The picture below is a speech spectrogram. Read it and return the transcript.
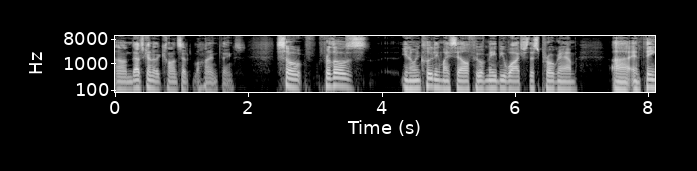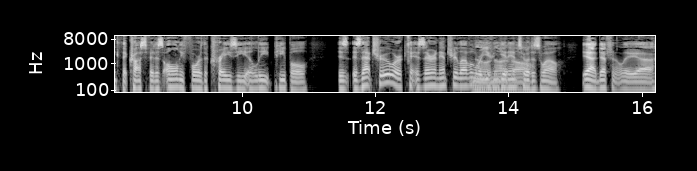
um, that's kind of the concept behind things. So for those, you know, including myself, who have maybe watched this program uh, and think that CrossFit is only for the crazy elite people, is is that true, or is there an entry level where you can get into all. it as well? Yeah, definitely. Uh,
